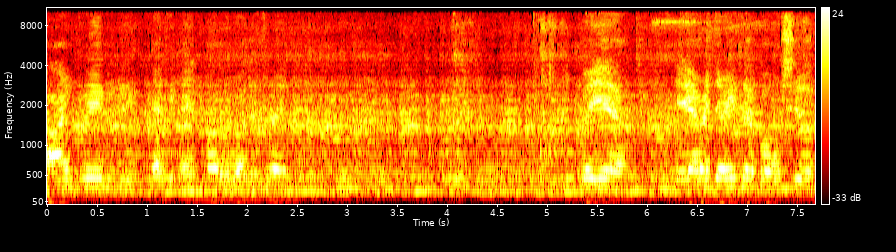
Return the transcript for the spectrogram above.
I'm green and, and my brother's red. But yeah, yeah, right there he's got a bubble shield.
